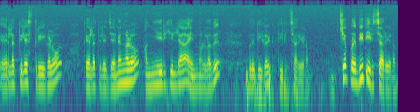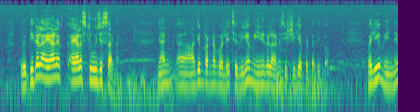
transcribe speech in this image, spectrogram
കേരളത്തിലെ സ്ത്രീകളോ കേരളത്തിലെ ജനങ്ങളോ അംഗീകരിക്കില്ല എന്നുള്ളത് പ്രതികൾ തിരിച്ചറിയണം. മുഖ്യ പ്രതി തിരിച്ചറിയണം. പ്രതികൾ അയാളെ അയാളെ സ്റ്റൂജസാണ് ഞാൻ ആദ്യം പറഞ്ഞ പോലെ ചെറിയ മീനുകളാണ് ശിക്ഷിക്കപ്പെട്ടത് ഇപ്പം. വലിയ മീനിനെ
